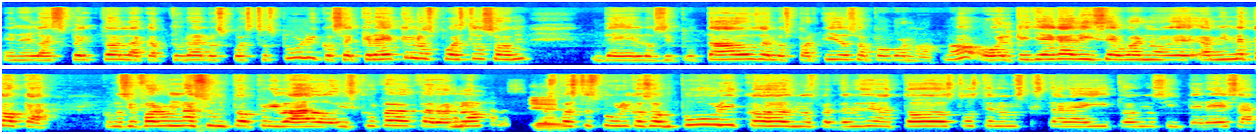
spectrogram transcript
en el aspecto de la captura de los puestos públicos. Se cree que los puestos son de los diputados, de los partidos, ¿a poco no? ¿no? O el que llega y dice, bueno, eh, a mí me toca, como si fuera un asunto privado, discúlpame, pero no, los puestos públicos son públicos, nos pertenecen a todos, todos tenemos que estar ahí, todos nos interesa,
